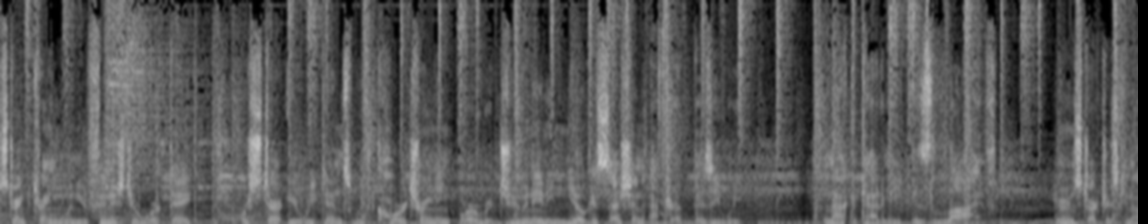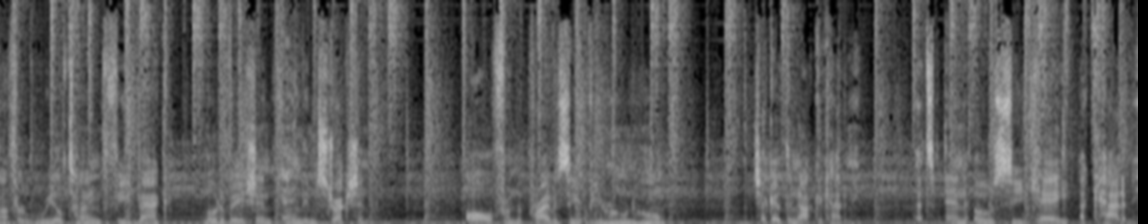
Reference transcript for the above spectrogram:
Strength training when you're finished your workday, or start your weekends with core training or a rejuvenating yoga session after a busy week. The Nock Academy is live. Your instructors can offer real time feedback, motivation, and instruction, all from the privacy of your own home. Check out the Nock Academy. That's N O C K Academy.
